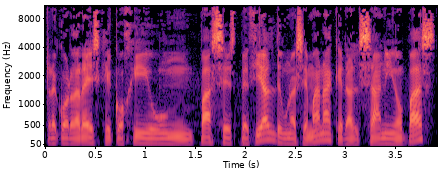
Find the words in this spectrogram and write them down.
recordaréis que cogí un pase especial de una semana, que era el Sanio Pass,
